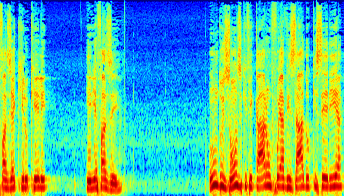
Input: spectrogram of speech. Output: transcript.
fazer aquilo que ele iria fazer. Um dos onze que ficaram foi avisado que seria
